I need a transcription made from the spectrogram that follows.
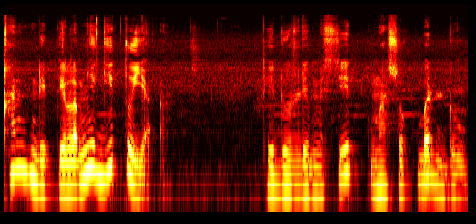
kan di filmnya gitu ya. Tidur di masjid masuk bedug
